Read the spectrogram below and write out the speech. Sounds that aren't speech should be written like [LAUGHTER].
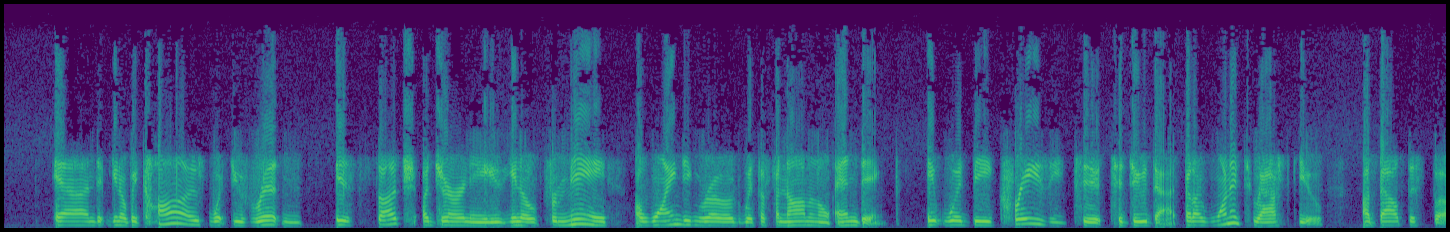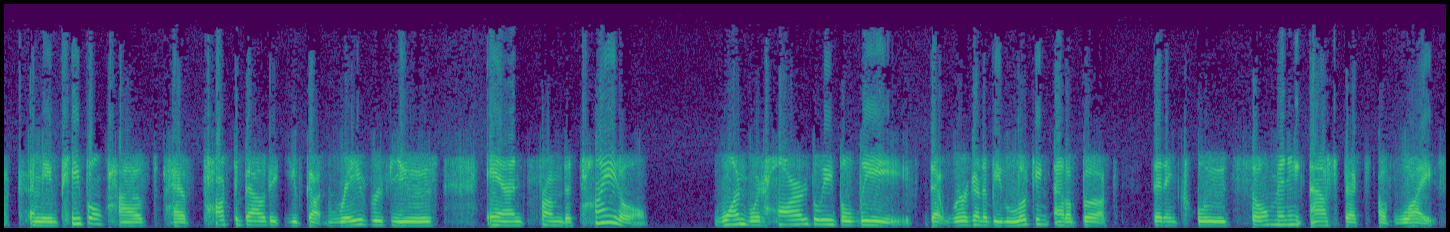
And you know, because what you've written is such a journey, you know, for me, a winding road with a phenomenal ending. It would be crazy to to do that. But I wanted to ask you about this book. I mean, people have have talked about it. You've gotten rave reviews, and from the title, one would hardly believe that we're going to be looking at a book that includes so many aspects of life.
